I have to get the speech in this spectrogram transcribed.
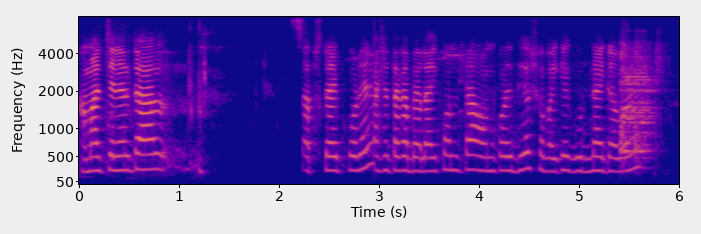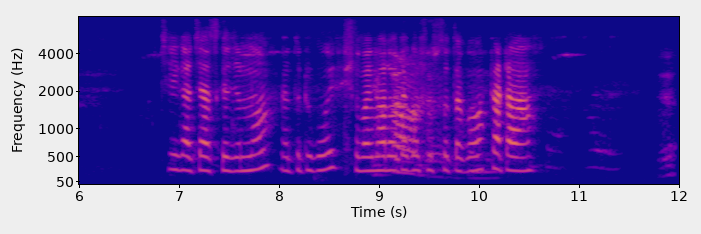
আমার চ্যানেলটা সাবস্ক্রাইব করে পাশে থাকা বেল আইকনটা অন করে দিও। সবাইকে গুড নাইট আবার ঠিক আছে আজকের জন্য এতটুকুই। সবাই ভালো থাকো সুস্থ থাকো। টাটা। হ্যাঁ।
